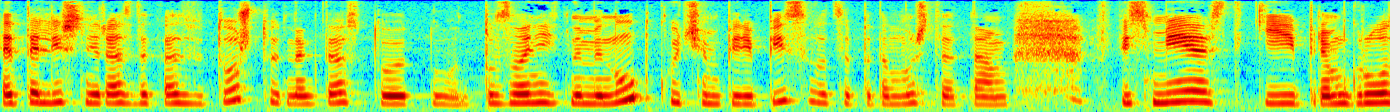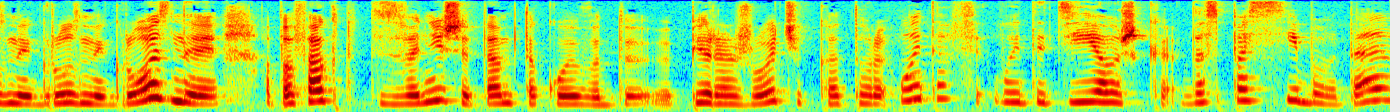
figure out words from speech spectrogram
Это лишний раз доказывает то, что иногда стоит ну, позвонить на минутку, чем переписываться, потому что там в письме такие прям грозные, грозные, грозные, а по факту ты звонишь, и там такой вот э, пирожочек, который, ой, да, ой, да девушка, да спасибо, да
